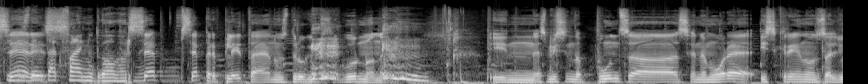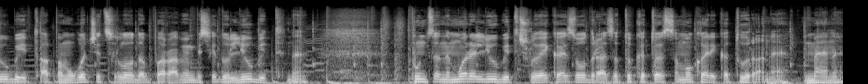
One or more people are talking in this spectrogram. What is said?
mi zdel tak fajn odgovor. ne. Vse, vse prepleta eno z drugim, sigurno. Ne? In jaz mislim, da punca se ne more iskreno zaljubiti, ali pa mogoče celo, da uporabim besedo ljubiti. Ne? Punca ne more ljubiti človeka iz odra, zato ker to je samo karikatura ne? mene.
